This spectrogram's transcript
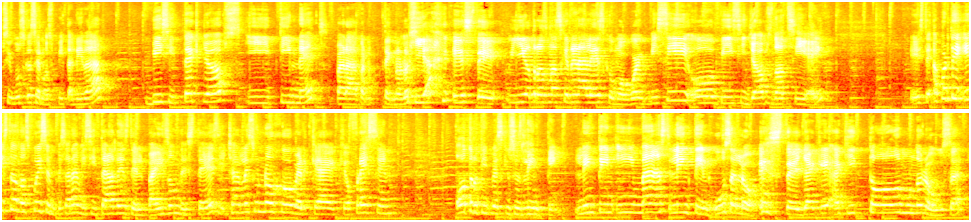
si buscas en hospitalidad. BC Tech Jobs y T-Net para tecnología, este, y otros más generales como WorkBC o bcjobs.ca. Este, aparte, estas las puedes empezar a visitar desde el país donde estés y echarles un ojo, ver qué, qué ofrecen. Otro tip es que uses LinkedIn. LinkedIn y más LinkedIn, úsalo, este, ya que aquí todo el mundo lo usa.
